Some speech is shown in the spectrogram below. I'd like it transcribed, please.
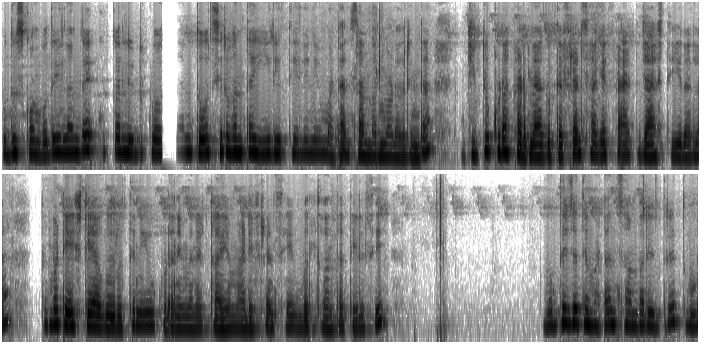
ಕುದಿಸ್ಕೊಬೋದು ಇಲ್ಲಾಂದರೆ ಕುಕ್ಕರ್ ಲಿಡ್ ಕ್ಲೋಸ್ ನಾನು ತೋರಿಸಿರುವಂಥ ಈ ರೀತಿಯಲ್ಲಿ ನೀವು ಮಟನ್ ಸಾಂಬಾರು ಮಾಡೋದ್ರಿಂದ ಜಿಡ್ಡು ಕೂಡ ಕಡಿಮೆ ಆಗುತ್ತೆ. ಫ್ರೆಂಡ್ಸ್ ಹಾಗೆ ಫ್ಯಾಟ್ ಜಾಸ್ತಿ ಇರಲ್ಲ, ತುಂಬ ಟೇಸ್ಟಿಯಾಗೂ ಇರುತ್ತೆ. ನೀವು ಕೂಡ ನಿಮ್ಮನೆ ಟ್ರೈ ಮಾಡಿ. ಫ್ರೆಂಡ್ಸ್ ಹೇಗೆ ಬಂತು ಅಂತ ತಿಳಿಸಿ. ಮುದ್ದೆ ಜೊತೆ ಮಟನ್ ಸಾಂಬಾರು ಇದ್ದರೆ ತುಂಬ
